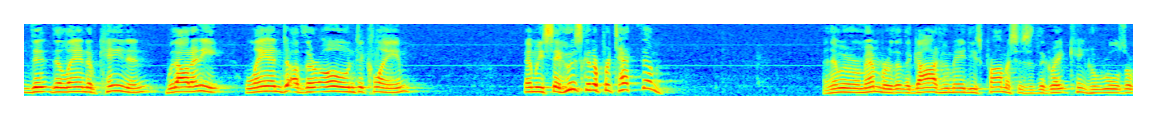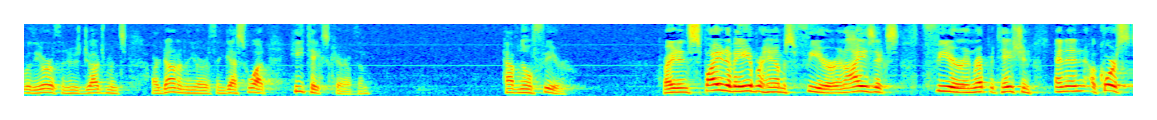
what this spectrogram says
the, the land of Canaan without any land of their own to claim. And we say, who's going to protect them? And then we remember that the God who made these promises is the great king who rules over the earth and whose judgments are done on the earth. And guess what? He takes care of them. Have no fear. Right? In spite of Abraham's fear and Isaac's fear and reputation, and then, of course,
